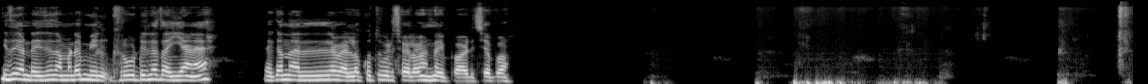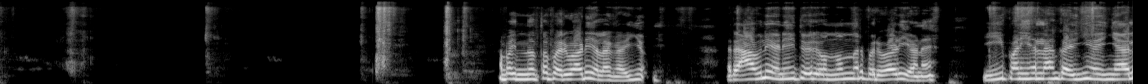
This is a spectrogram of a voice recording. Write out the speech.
ഇത് കണ്ടോ ഇത് നമ്മുടെ മിൽ ഫ്രൂട്ടിന്റെ തൈയാണേ. ഇതൊക്കെ നല്ല വെള്ളക്കുത്ത് പിടിച്ച വില കണ്ടോ ഇപ്പൊ അടിച്ചപ്പോ. അപ്പൊ ഇന്നത്തെ പരിപാടിയെല്ലാം കഴിഞ്ഞു. രാവിലെ എണീറ്റ് ഒരു ഒന്നൊന്നര പരിപാടിയാണേ. ഈ പണിയെല്ലാം കഴിഞ്ഞു കഴിഞ്ഞാൽ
